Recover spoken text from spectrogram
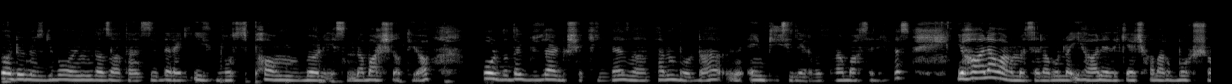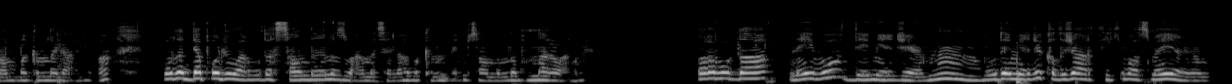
Gördüğünüz gibi oyunda zaten sizi direkt ilk bu spawn bölgesinde başlatıyor. Burada da güzel bir şekilde zaten burada NPC'lerimizden bahsedeceğiz. İhale var mesela. Burada ihaledeki eşyalar boş şu an bakımda galiba. Burada depocu var. Burada sandığınız var mesela. Bakın benim sandığımda bunlar varmış. Sonra burada ne bu? Demirci. Hmm, bu demirci kalıcı artı 2 basmaya yarıyor.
